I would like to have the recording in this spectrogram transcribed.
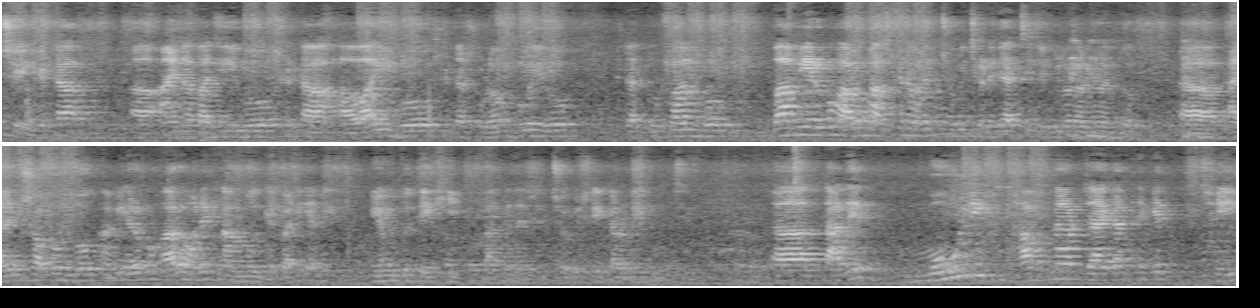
হচ্ছে, সেটা আয়নাবাজি হোক, সেটা হাওয়াই হোক, সেটা সুরঙ্গই হোক, সেটা তুফান হোক, বা আমি এরকম আরও মাঝখানে অনেক ছবি ছেড়ে যাচ্ছি যেগুলোর আমি হয়তো কালীন স্বপন হোক, আমি এরকম আরও অনেক নাম বলতে পারি, আমি নিয়মিত দেখি বাংলাদেশের ছবি সেই কারণেই বলছি। তাদের মৌলিক ভাবনার জায়গা থেকে সেই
